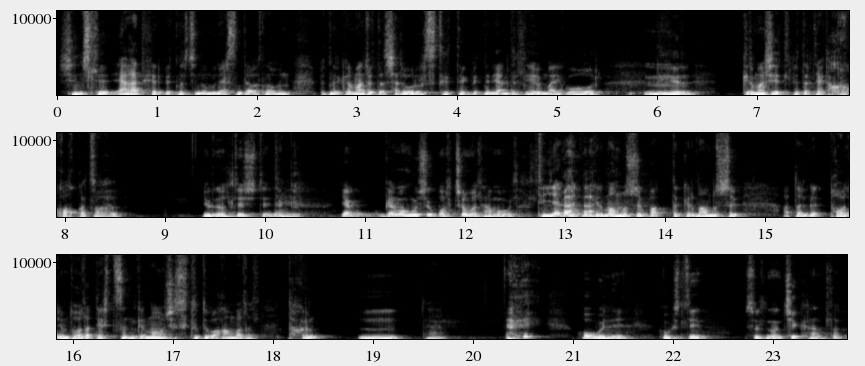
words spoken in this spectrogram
шинжилээд ягаад тэгэхээр бид нар чинь өмнө ярьсандаа бас өмнө бид нар германчуудаас шал өөр сэтгэдэг бидний амьдралын хэв маяг өөр. Тэгэхээр герман шийдэл бид нарт яг тохирохгүй байхгүй 100%. Ер нь бол тийм шүү дээ. Яг яг герман хүн шиг болчих юм бол хамаагүй л ах. Тий яг бид нар герман хүмүүс шиг боддог, герман хүмүүс шиг одоо ингээд туул юм туулаад ирсэн герман хүн шиг сэтгэдэг байх юм бол тохирно. Мм. Тий. Хуу хүний хөгжлийн эсвэл нөө чиг хандлага,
